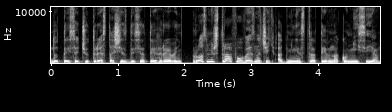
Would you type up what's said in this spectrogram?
до 1360 гривень. Розмір штрафу визначить адміністративна комісія.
